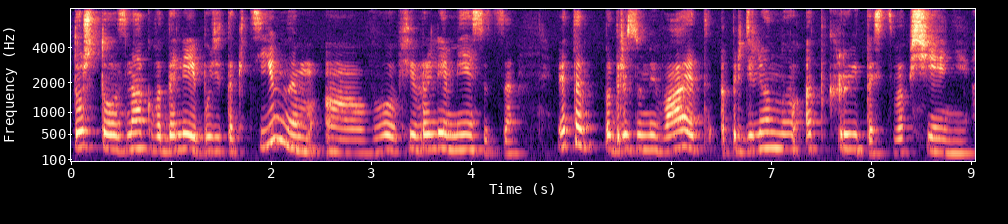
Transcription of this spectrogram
то, что знак Водолей будет активным э, в феврале месяце, это подразумевает определенную открытость в общении,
